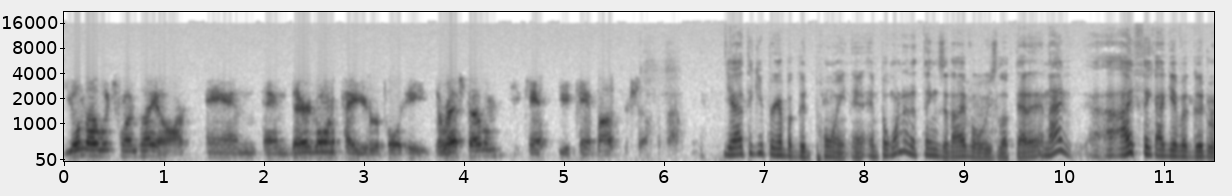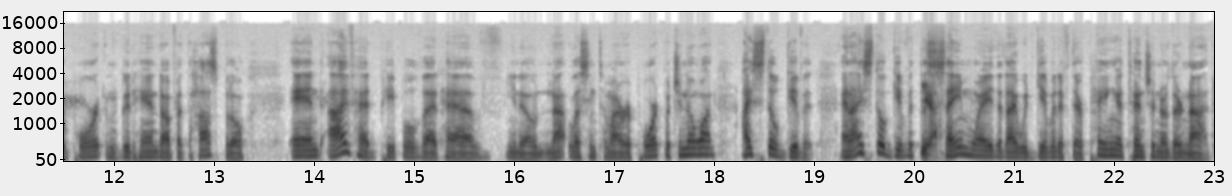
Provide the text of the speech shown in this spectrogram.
you'll know which ones they are, and and they're going to pay your report heed. The rest of them, you can't you can't bother yourself about. Yeah, I think you bring up a good point. And, and but one of the things that I've always looked at, and I I think I give a good report and a good handoff at the hospital. And I've had people that have, you know, not listened to my report, but you know what? I still give it. And I still give it the Yeah. same way that I would give it if they're paying attention or they're not.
